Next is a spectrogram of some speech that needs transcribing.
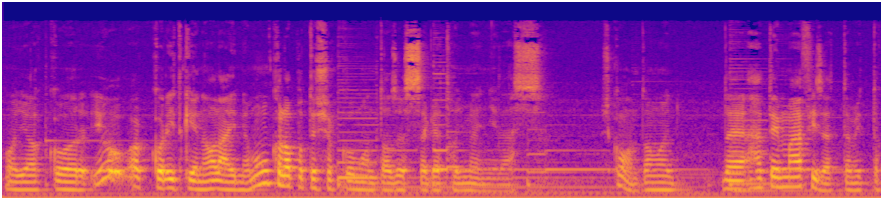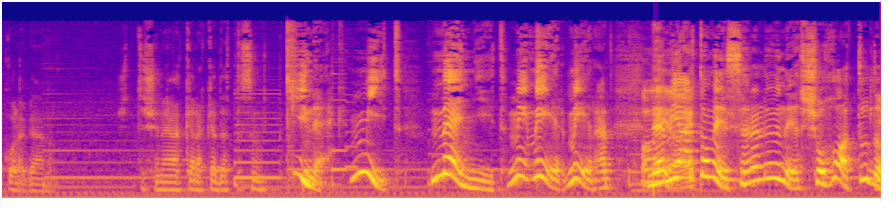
hogy akkor jó, akkor itt kéne aláírni a munkalapot, és akkor mondta az összeget, hogy mennyi lesz. És akkor mondtam, hogy de hát én már fizettem itt a kollégának. És teljesen elkerekedett, azt mondom, kinek? Mit? Mennyit? Mi, miért? Miért? Hát Ajaj. nem jártam én szerelőnél soha, tudod?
